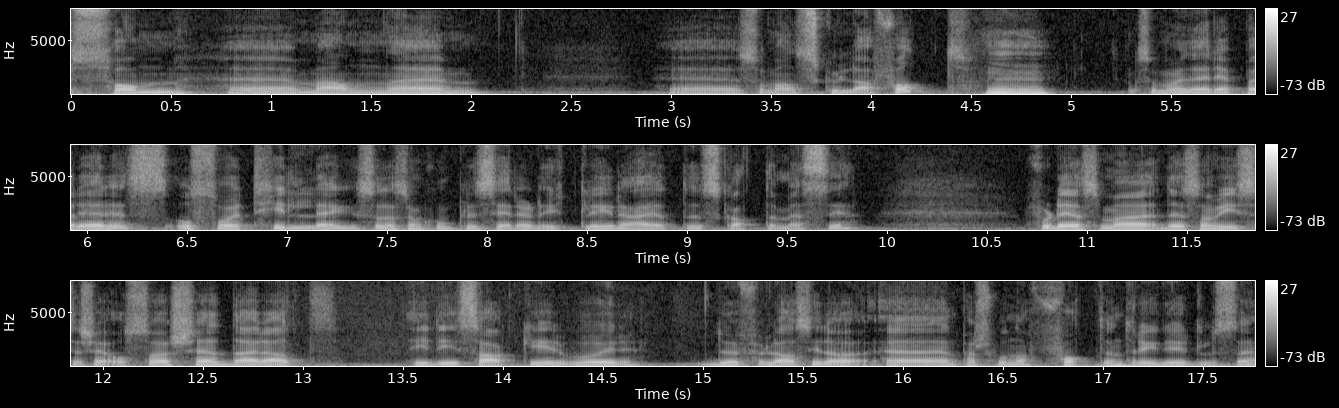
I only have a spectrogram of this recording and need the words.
som, man, som man skulle ha fått, Mhm. Så må det repareres. Og så i tillegg, så det som kompliserer det ytterligere, er at det skattemessige. For det som, er, det som viser seg også har skjedd, er at i de saker hvor du, la oss si da, eh, en person har fått en trygdeytelse,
